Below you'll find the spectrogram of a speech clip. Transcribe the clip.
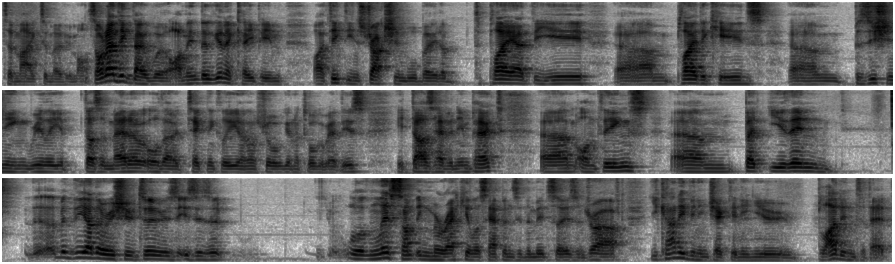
to make to move him on. So I don't think they will. I mean, they're going to keep him. I think the instruction will be to, to play out the year, um, play the kids. Um, positioning really doesn't matter, although technically, I'm sure we're going to talk about this, it does have an impact um, on things. Um, but you then, the, the other issue too is is is it well, unless something miraculous happens in the mid-season draft, you can't even inject any new blood into that.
